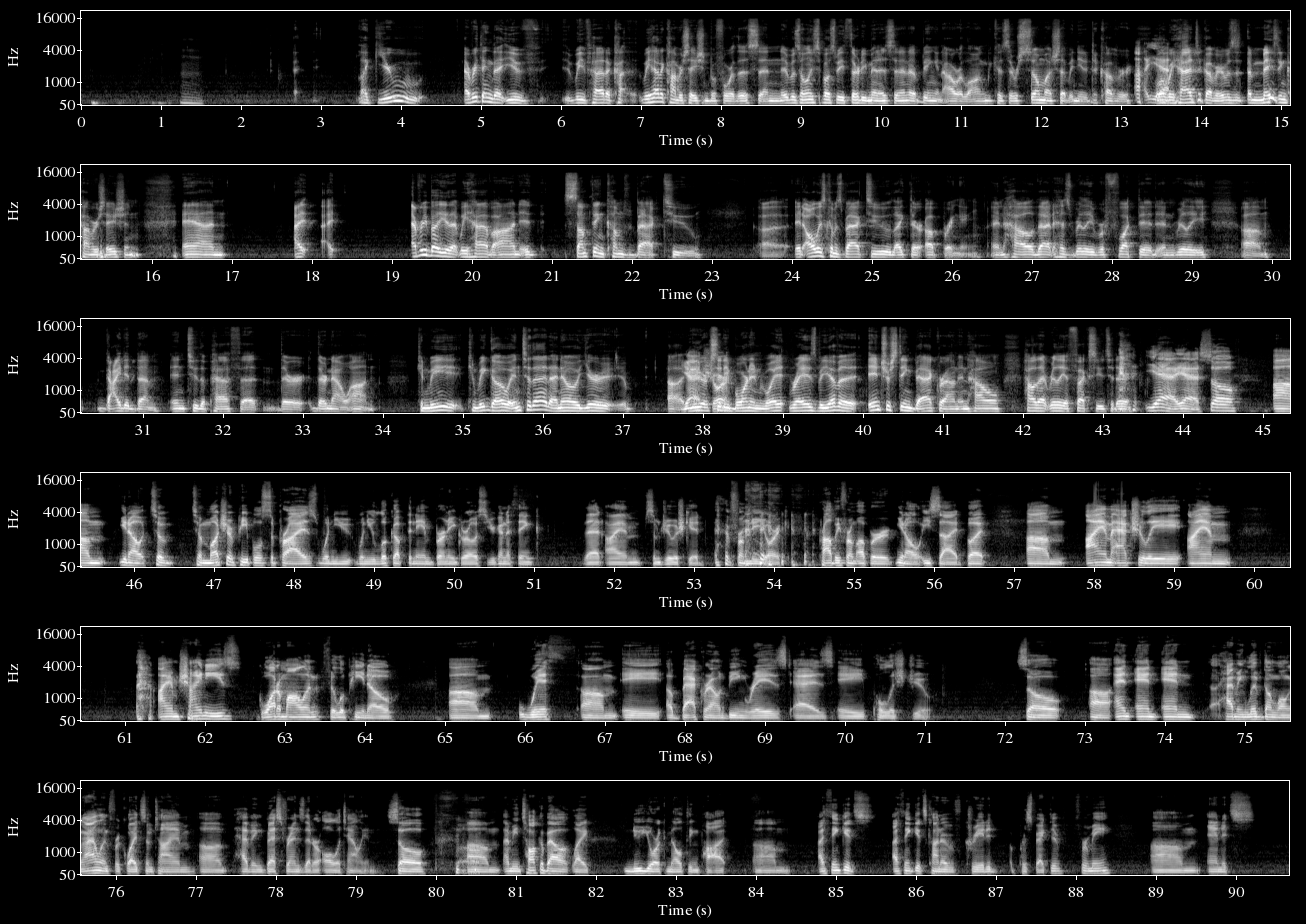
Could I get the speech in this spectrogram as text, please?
Like you, everything that you've we've had a we had a conversation before this, and it was only supposed to be thirty minutes, and ended up being an hour long because there was so much that we needed to cover, uh, yeah. or we had to cover. It was an amazing conversation, and I, I everybody that we have on it, something comes back to. Uh, it always comes back to like their upbringing and how that has really reflected and really um, guided them into the path that they're they're now on. Can we can we go into that? I know you're uh, yeah, New York sure. City born and raised, but you have an interesting background in how how that really affects you today. yeah, yeah. So, um, you know, to to much of people's surprise, when you when you look up the name Bernie Gross, you're gonna think that I am some Jewish kid from New York, probably from Upper, you know, East Side. But um, I am actually I am I am Chinese Guatemalan Filipino um, with um, a, a background being raised as a Polish Jew. So uh, and and and having lived on Long Island for quite some time, um, having best friends that are all Italian. So um, I mean, talk about like New York melting pot. Um, I think it's I think it's kind of created a perspective for me, um, and it's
